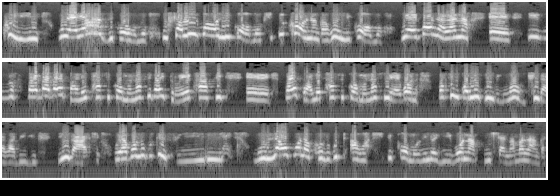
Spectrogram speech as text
khuyini uyayazi ikomo uhlala uyibona ikomo ikhona ngakwenu ikomo uyayibona lana um bayibhale phasi ikomo nasi bayidroye phasi um bayigwale phasi ikomo nasi uyayibona bathi iinkomo ezimbili nawuziphinda kabili yingathi uyabona ukuthi zine kula ubona khona ukuthi awa ikomo yinto ngiyibona mihla namalanga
